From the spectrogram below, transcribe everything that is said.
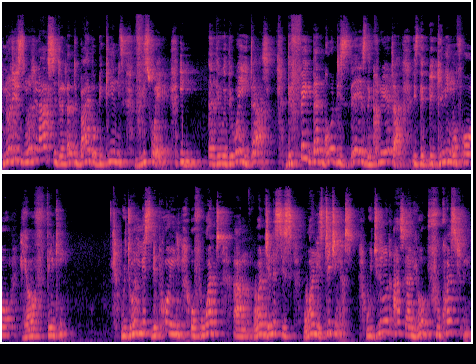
Note it is not an accident that the Bible begins this way. It uh, the, the way it does. The fact that God is there as the Creator is the beginning of all health thinking. We don't miss the point of what um, what Genesis 1 is teaching us. We do not ask an helpful question.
